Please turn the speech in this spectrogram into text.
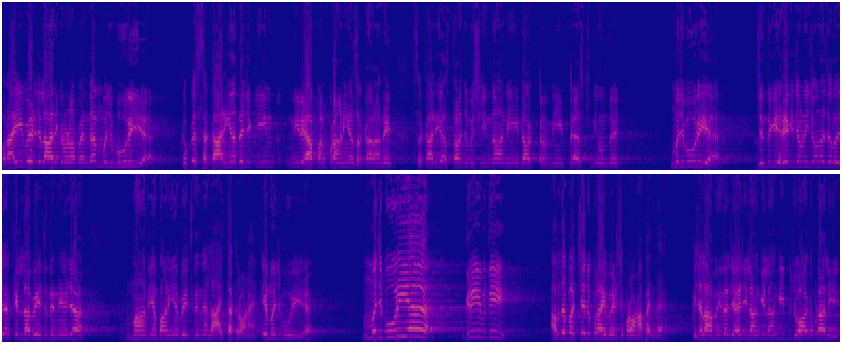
ਪ੍ਰਾਈਵੇਟ 'ਚ ਇਲਾਜ ਕਰਾਉਣਾ ਪੈਂਦਾ, ਮਜਬੂਰੀ ਹੈ। ਕਿਉਂਕਿ ਸਰਕਾਰੀਆਂ ਤੇ ਯਕੀਨ ਨਹੀਂ ਰਿਹਾ, ਪਰ ਪੁਰਾਣੀਆਂ ਸਰਕਾਰਾਂ ਨੇ, ਸਰਕਾਰੀ ਹਸਪਤਾਲਾਂ 'ਚ ਮਸ਼ੀਨਾਂ ਨਹੀਂ, ਡਾਕਟਰ ਨਹੀਂ, ਟੈਸਟ ਨਹੀਂ ਹੁੰਦੇ। ਮਜਬੂਰੀ ਹੈ। ਜ਼ਿੰਦਗੀ ਹਰੇਕ ਜਿਉਣੀ ਚਾਹੁੰਦਾ, ਚਲੋ ਯਾਰ ਕਿੱਲਾ ਵੇਚ ਦਿੰਨੇ ਆ ਜਾਂ ਮਾਂ ਦੀਆਂ ਬਾਲੀਆਂ ਵੇਚ ਦਿੰਨੇ ਆ ਇਲਾਜ ਤਾਂ ਕਰਾਉਣਾ ਇਹ ਮਜਬੂਰੀ ਹੈ। ਮਜਬੂਰੀ ਹੈ ਗਰੀਬ ਦੀ ਆਪਦੇ ਬੱਚੇ ਨੂੰ ਪ੍ਰਾਈਵੇਟ 'ਚ ਪੜਾਉਣਾ ਪੈਂਦਾ ਹੈ। ਕਿ ਚਲ ਆਪਦੀ ਤਾਂ ਜਿਹੇ ਜੀ ਲਾਂਗੀ ਲਾਂਗੀ ਜਵਾਕ ਪੜਾ ਲਈਏ।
